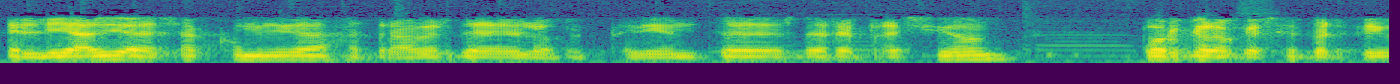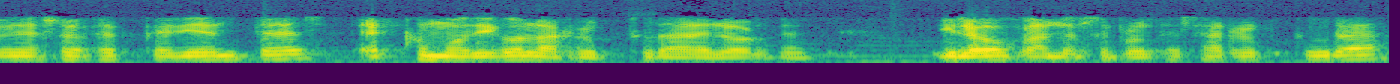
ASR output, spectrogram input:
el día a día de esas comunidades a través de los expedientes de represión porque lo que se percibe en esos expedientes es, como digo, la ruptura del orden. Y luego cuando se produce esa ruptura,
